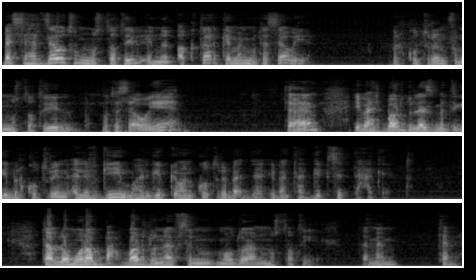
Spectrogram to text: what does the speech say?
بس هتزود في المستطيل إن الاقطار كمان متساوية. القطرين في المستطيل متساويان. تمام؟ يبقى برضو لازم تجيب القطرين. ألف ج وهتجيب كمان قطر باء د يبقى أنت هتجيب ست حاجات. طب لو مربع برضو نفس الموضوع المستطيل. تمام؟ تمام.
